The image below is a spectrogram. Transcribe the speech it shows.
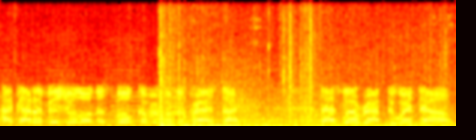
I got a visual on the smoke coming from the crash site. That's where Raptor went down.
